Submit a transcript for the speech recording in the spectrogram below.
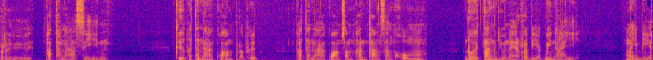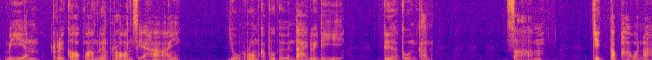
หรือพัฒนาศีล คือพัฒนาความประพฤติ พัฒนาความสัมพันธ์ทางสังคม โดยตั้งอยู่ในระเบียบวินัย ไม่เบียดเบียนหรือก่อความเดือดร้อนเสียหาย อยู่ร่วมกับผู้อื่นได้ด้วยดี เกื้อกูลกัน 3. จิตตภาวนา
